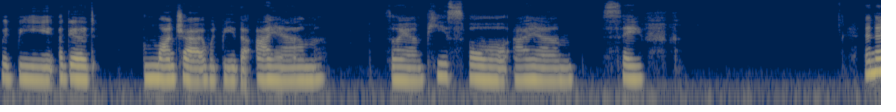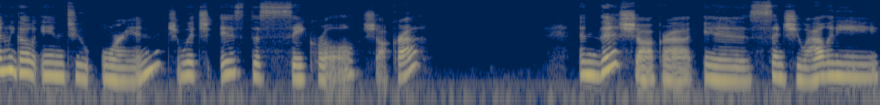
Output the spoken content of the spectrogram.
would be a good mantra would be the I am. So I am peaceful, I am safe. And then we go into orange, which is the sacral chakra. And this chakra is sensuality,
